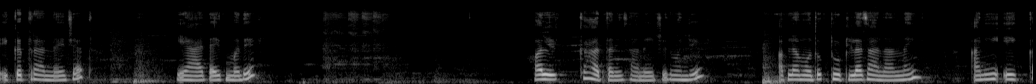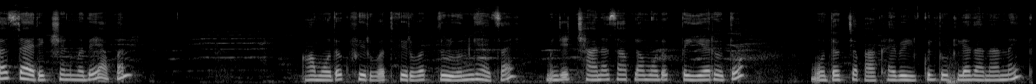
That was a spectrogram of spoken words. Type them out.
एकत्र आणायच्यात. या टाईपमध्ये हलक्या हाताने आणायच्यात म्हणजे आपला मोदक तुटला जाणार नाही आणि एकाच डायरेक्शनमध्ये आपण हा मोदक फिरवत फिरवत जुळवून घ्यायचा आहे. म्हणजे छान असा आपला मोदक तयार होतो. मोदकच्या पाखळ्या बिलकुल तुटल्या जाणार नाहीत.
